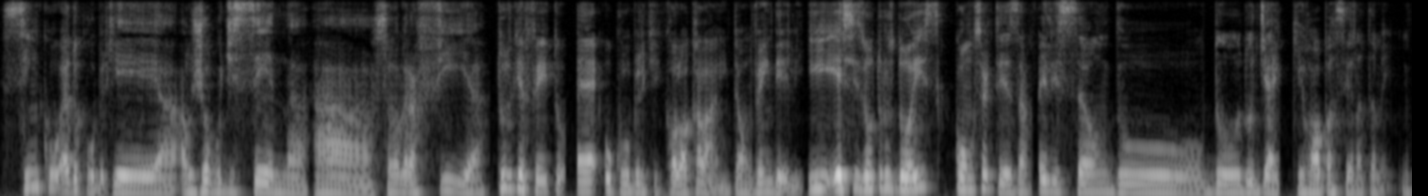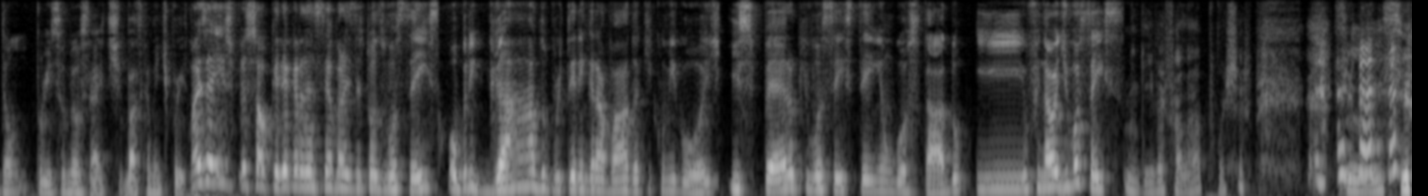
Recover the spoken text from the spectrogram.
5 é do Kubrick porque a, o jogo de cena, a sonografia, tudo que é feito é o Kubrick que coloca lá, então vem dele. E esses outros dois, com certeza, eles são do, do, do Jack, que rouba a cena também. Então, por isso o meu set, basicamente por isso. Mas é isso, pessoal, queria agradecer a presença de todos vocês. Obrigado por terem gravado aqui comigo hoje. Espero que vocês tenham gostado e o final é de vocês. Ninguém vai falar, poxa. Silêncio.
